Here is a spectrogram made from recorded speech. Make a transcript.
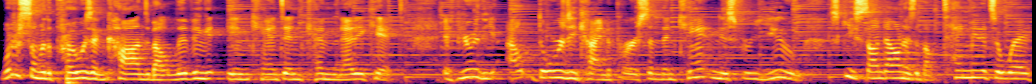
What are some of the pros and cons about living in Canton, Connecticut? If you're the outdoorsy kind of person, then Canton is for you. Ski Sundown is about 10 minutes away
